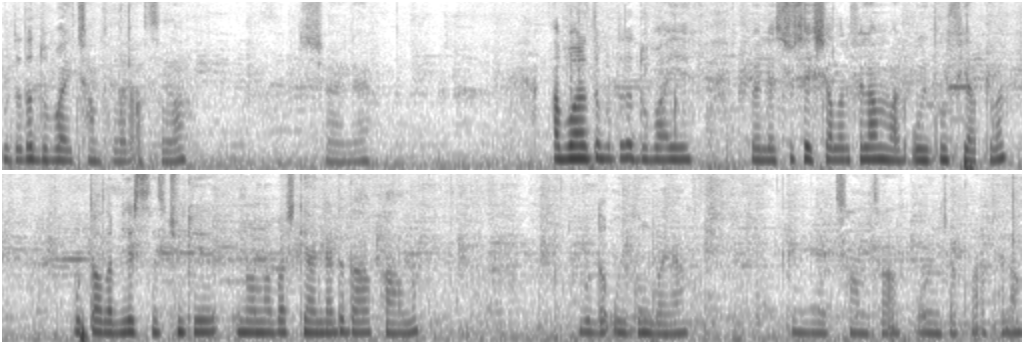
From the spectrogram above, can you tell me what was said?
Burada da Dubai çantaları asılı. Şöyle. Aa, bu arada burada da Dubai böyle süs eşyaları falan var uygun fiyatlı. Burada alabilirsiniz çünkü normal başka yerlerde daha pahalı. Burada uygun bayağı. Böyle çanta, oyuncaklar falan.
